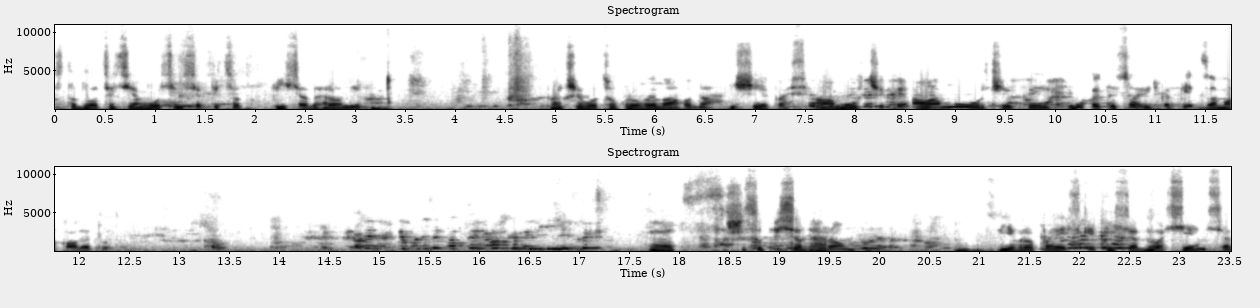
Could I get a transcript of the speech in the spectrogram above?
127,80, 550 грамів. Печиво цукрове лагода. І ще якась. Амурчики. Амурчики. Мухи кусають, капець, замахали тут. Ти. Е, це 650 грам. Європейське 52,70.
